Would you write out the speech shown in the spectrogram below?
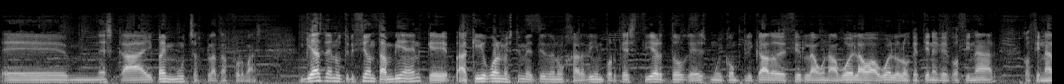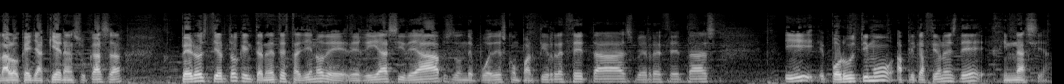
eh, Skype, hay muchas plataformas. Guías de nutrición también, que aquí igual me estoy metiendo en un jardín porque es cierto que es muy complicado decirle a una abuela o abuelo lo que tiene que cocinar, cocinará lo que ella quiera en su casa, pero es cierto que Internet está lleno de, guías y de apps donde puedes compartir recetas, ver recetas y, por último, aplicaciones de gimnasia.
